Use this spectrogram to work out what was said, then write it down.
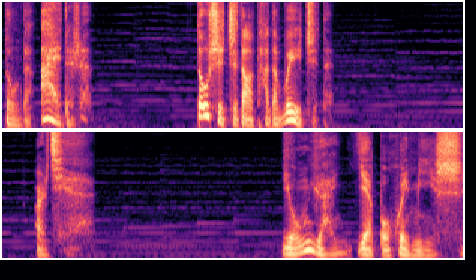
懂得爱的人，都是知道他的位置的，而且，永远也不会迷失。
